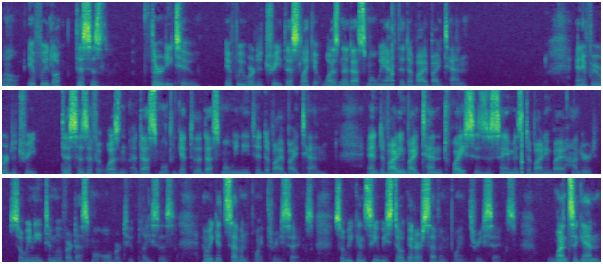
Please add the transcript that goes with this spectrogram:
Well, if we look, this is 32. If we were to treat this like it wasn't a decimal, we have to divide by 10. And if we were to treat this as if it wasn't a decimal, to get to the decimal, we need to divide by 10. And dividing by 10 twice is the same as dividing by 100. So we need to move our decimal over two places and we get 7.36. So we can see we still get our 7.36. once again,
